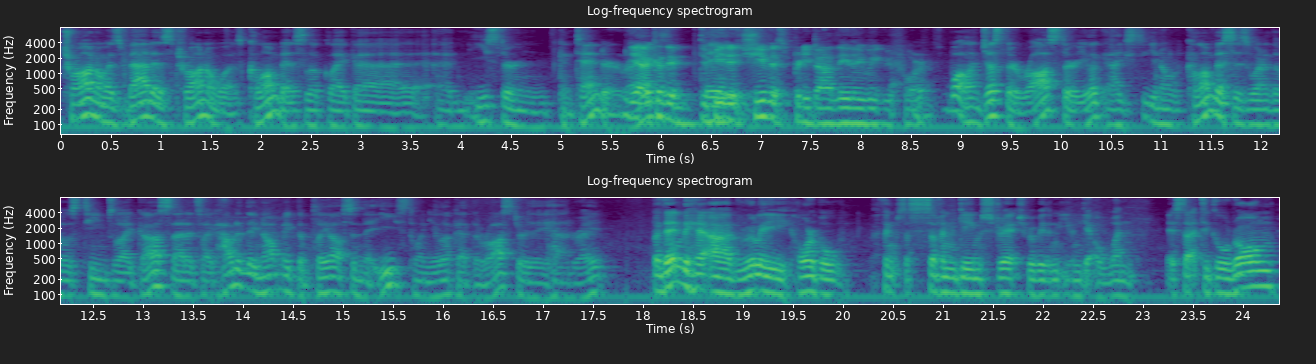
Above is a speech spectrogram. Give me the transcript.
Toronto, as bad as Toronto was, Columbus looked like a, an Eastern contender. Right? Yeah, because they defeated Chivas pretty badly the week before. Well, and just their roster, you look, I, you know, Columbus is one of those teams like us that it's like, how did they not make the playoffs in the East when you look at the roster they had, right? But then we hit a really horrible, I think it was a seven game stretch where we didn't even get a win. It started to go wrong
